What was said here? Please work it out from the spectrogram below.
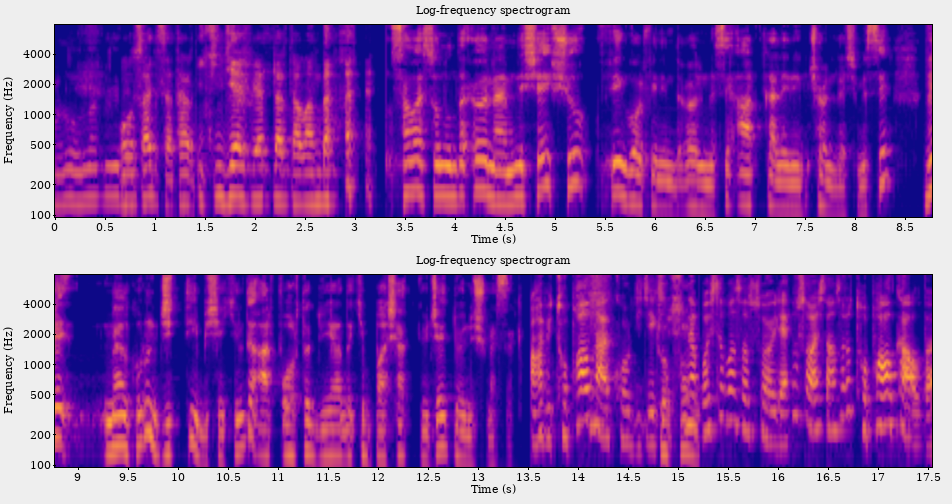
Olabilir. Olsaydı satardı. İkinci el fiyatlar tavanda. Savaş sonunda önemli şey şu Fingolfin'in de ölmesi, Artkale'nin çölleşmesi ve Melkor'un ciddi bir şekilde artık orta dünyadaki başak güce dönüşmesi. Abi Topal Melkor diyeceksin. Topal. Üstüne basa basa söyle. Bu savaştan sonra Topal kaldı.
